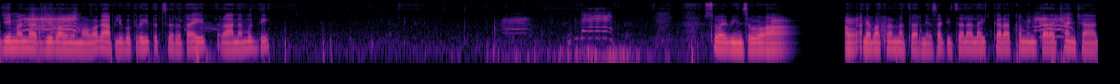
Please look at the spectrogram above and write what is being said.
जय मल्हार जय बाळमम्मा बघा आपली बकरं इथंच चरत आहेत रानामध्ये. सोयाबीनचं वा- आपल्या बकरांना चरण्यासाठी चला लाईक करा कमेंट करा छान छान.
